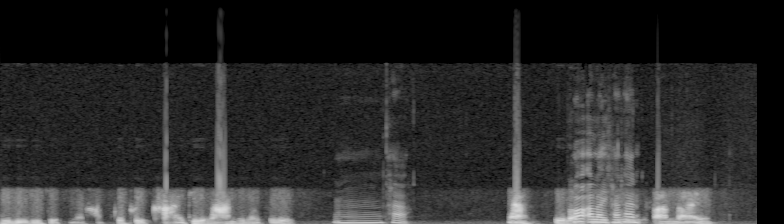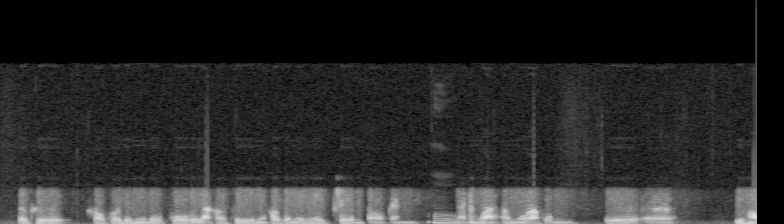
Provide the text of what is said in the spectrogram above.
ที่ดีที่สุดนะครับ ก็คือขายที่ร้านที่เราซื้อ อืมค่ะนะคือเพราะอะไรคะท่านร้านไหน ก็คือเขาก็จะมีโลโก้เวลาเขาซื้อเนี่ยเขาจะไม่ไม่เคลมต่อกันโอ้หมายถึงว่าสมมติว่าผมซื้อ เอ่อยี่ห้อ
